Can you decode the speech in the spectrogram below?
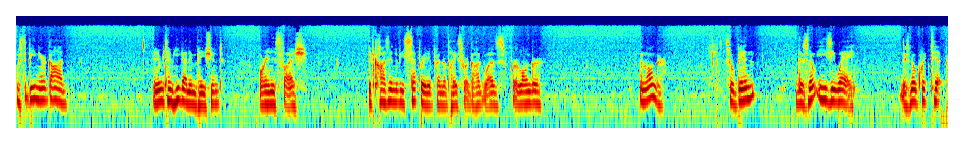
was to be near God. And every time he got impatient or in his flesh, it caused him to be separated from the place where God was for longer and longer. So Ben, there's no easy way. There's no quick tip.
